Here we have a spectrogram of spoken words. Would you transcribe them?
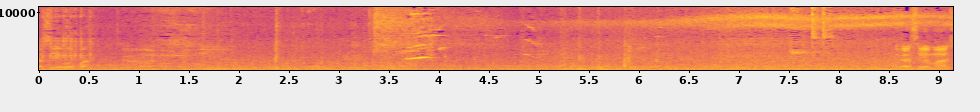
kasih ya Bapak. Terima kasih ya Mas.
